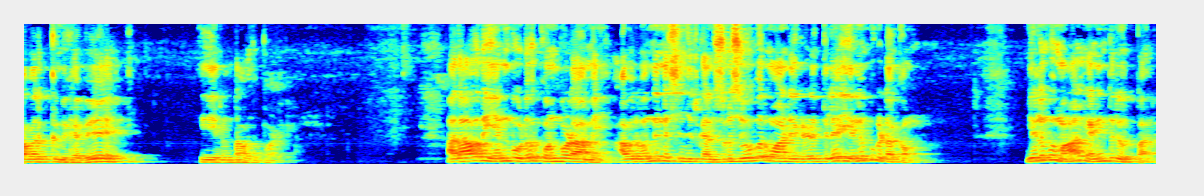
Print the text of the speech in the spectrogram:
அவருக்கு மிகவே. இது இரண்டாவது பாடல். அதாவது என்போடு கொன்போடாமை. அவர் வந்து என்ன செஞ்சிருக்காருன்னு சொன்ன சிவபெருமானுடைய இடத்திலே எலும்பு கிடக்கும். எலும்பு மாலை அணிந்திருப்பார்.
